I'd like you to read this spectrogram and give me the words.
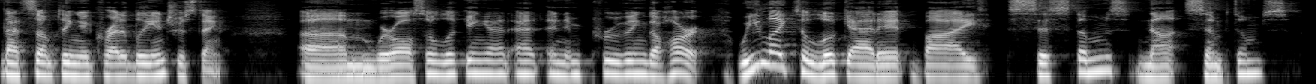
that's something incredibly interesting. Um, we're also looking at, at and improving the heart. We like to look at it by systems, not symptoms.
